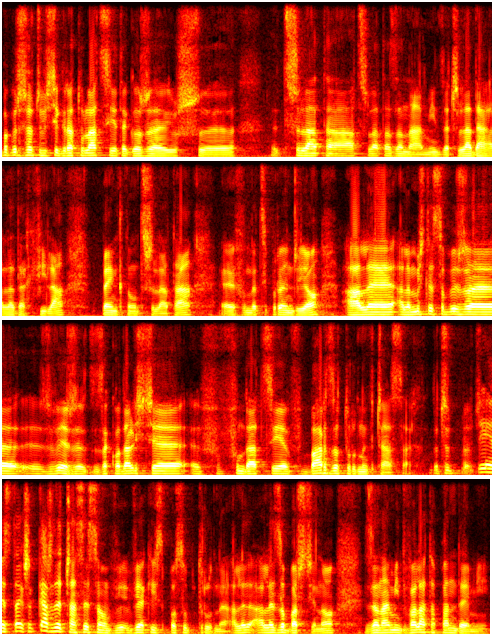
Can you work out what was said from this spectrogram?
po pierwsze, oczywiście gratulacje tego, że już e, trzy lata, trzy lata za nami, znaczy lada, lada chwila, pękną trzy lata e, Fundacji ProNGO, ale, ale myślę sobie, że, że wiesz, że zakładaliście fundację w bardzo trudnych czasach. Znaczy, jest tak, że każde czasy są w, w jakiś sposób trudne, ale, ale zobaczcie, no, za nami dwa lata pandemii,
